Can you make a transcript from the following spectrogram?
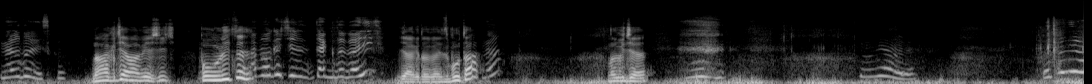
Na lodowisku. No a gdzie mam jeździć? Po ulicy? A mogę cię tak dogonić? Jak dogonić? Z buta? No. No gdzie? No dobra. No to nie ma,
